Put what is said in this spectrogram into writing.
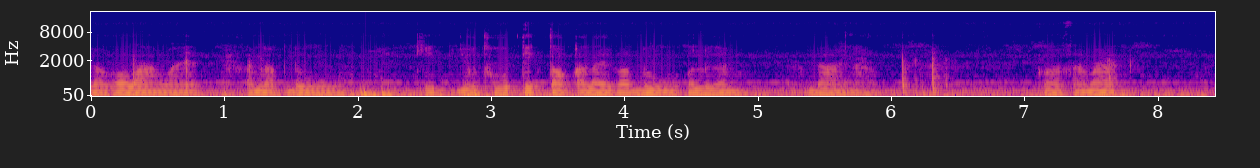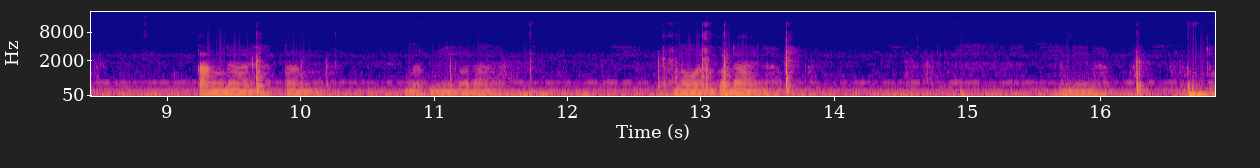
เราก็วางไว้สำหรับดูคลิป YouTube TikTok อะไรก็ดูก็เลื่อนได้นะครับ ก็สามารถตั้งได้ตั้งแบบนี้ก็ได้ นอนก็ได้นะครับ อันนี้นะครับดู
